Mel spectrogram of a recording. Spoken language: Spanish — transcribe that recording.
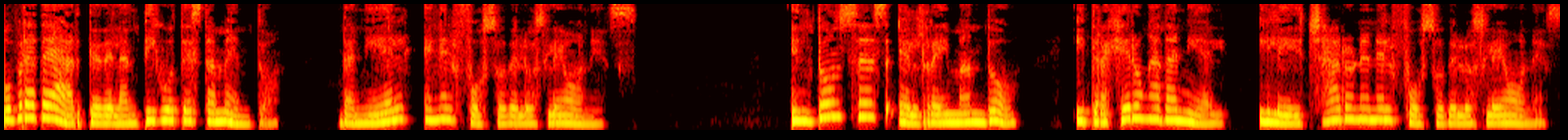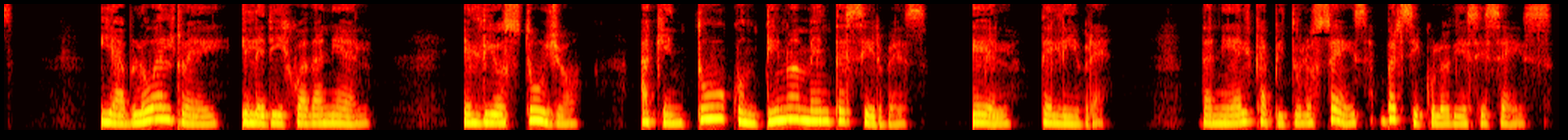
Obra de arte del Antiguo Testamento. Daniel en el foso de los leones. Entonces el rey mandó, y trajeron a Daniel, y le echaron en el foso de los leones. Y habló el rey, y le dijo a Daniel, El Dios tuyo, a quien tú continuamente sirves, Él te libre. Daniel capítulo 6, versículo 16.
